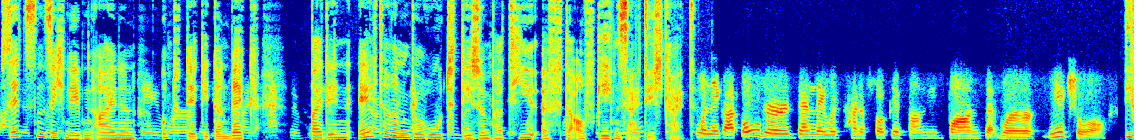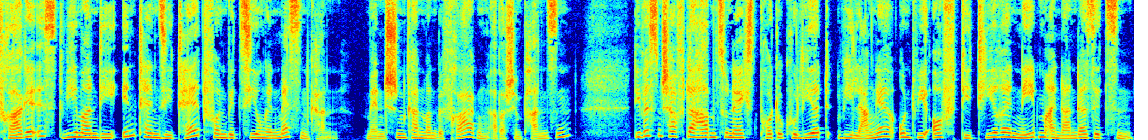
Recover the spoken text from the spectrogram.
setzen sich neben einen und der geht dann weg. Bei den Älteren beruht die Sympathie öfter auf Gegenseitigkeit. Die Frage ist, wie man die Intensität von Beziehungen messen kann. Menschen kann man befragen, aber Schimpansen? Die Wissenschaftler haben zunächst protokolliert, wie lange und wie oft die Tiere nebeneinander sitzen,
